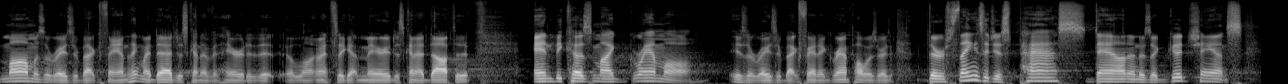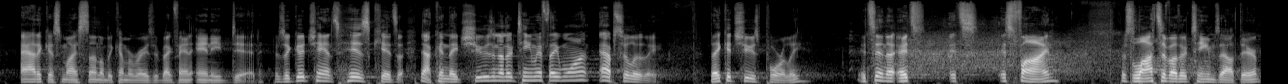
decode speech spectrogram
mom was a Razorback fan. I think my dad just kind of inherited it along, after they got married, just kind of adopted it. And because my grandma is a Razorback fan and grandpa was Razorback. There's things that just pass down, and there's a good chance Atticus, my son, will become a Razorback fan, and he did. There's a good chance his kids. Now, can they choose another team if they want? Absolutely. They could choose poorly. It's in a, it's it's it's fine. There's lots of other teams out there,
